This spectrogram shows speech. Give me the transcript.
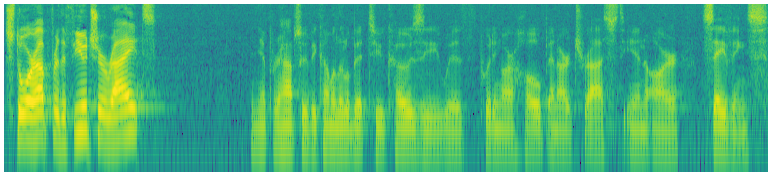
store up for the future, right? And yet perhaps we've become a little bit too cozy with putting our hope and our trust in our savings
